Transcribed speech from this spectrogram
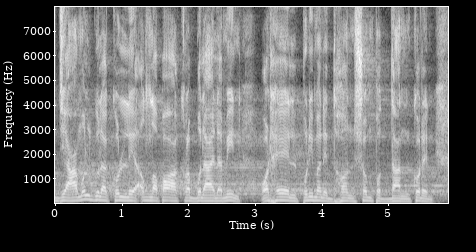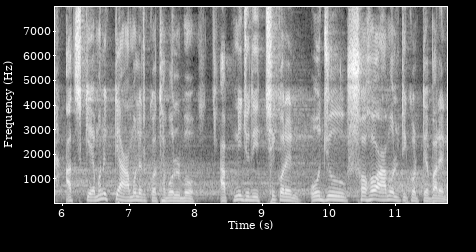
যে আমলগুলা করলে আল্লাহ পাক রব্বুল আলমিন অঢেল পরিমাণে ধন সম্পদ দান করেন? আজকে এমন একটি আমলের কথা বলব আপনি যদি ইচ্ছে করেন অজু সহ আমলটি করতে পারেন।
